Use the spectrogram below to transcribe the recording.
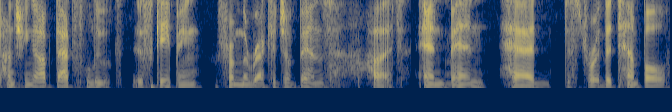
punching up. That's Luke escaping from the wreckage of Ben's hut. And Ben had destroyed the temple,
